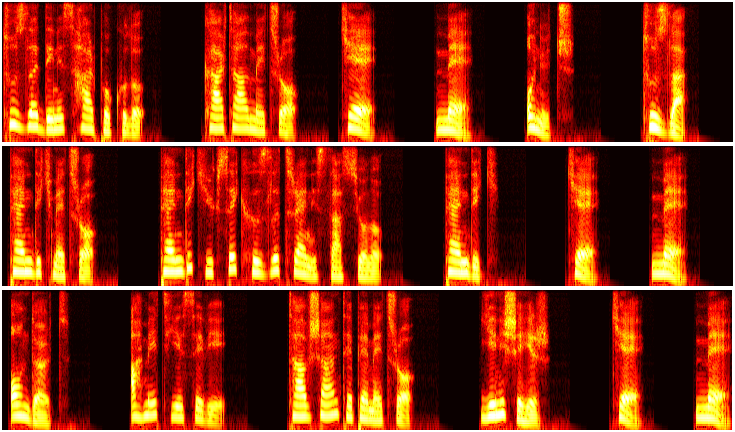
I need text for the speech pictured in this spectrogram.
Tuzla Deniz Harp Okulu. Kartal Metro. K, M, 13. Tuzla. Pendik Metro. Pendik Yüksek Hızlı Tren İstasyonu. Pendik. K, M, 14. Ahmet Yesevi. Tavşan Tepe Metro. Yenişehir. K, M,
